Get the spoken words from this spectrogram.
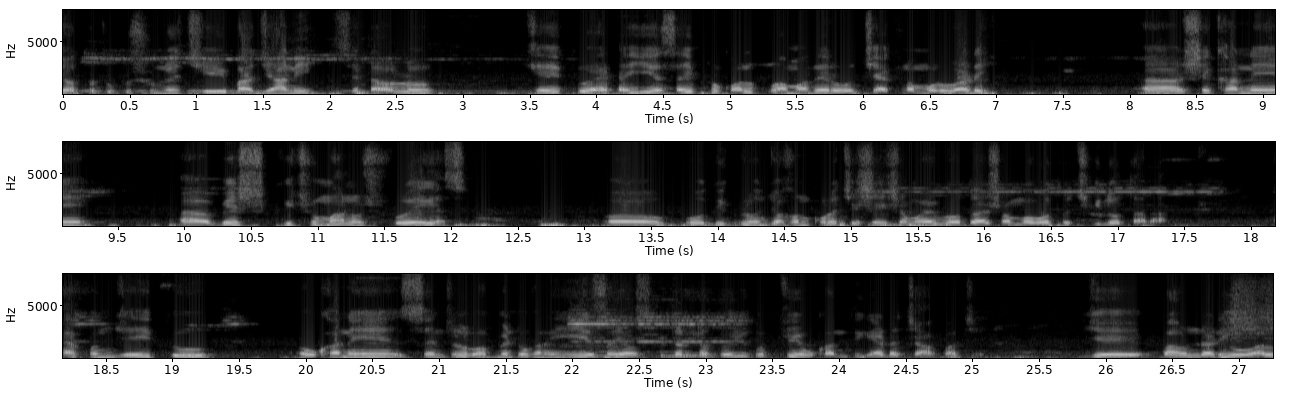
যতটুকু শুনেছি বা জানি, সেটা হলো যেহেতু একটা ইএসআই প্রকল্প আমাদের হচ্ছে এক নম্বর ওয়ার্ডে সেখানে বেশ কিছু মানুষ রয়ে গেছে। অধিগ্রহণ যখন করেছে সেই সময় বোধ সম্ভবত ছিল তারা। এখন যেহেতু ওখানে সেন্ট্রাল গভর্নমেন্ট ওখানে ইএসআই হসপিটালটা তৈরি করছে, ওখান থেকে একটা চাপ আছে। যে বাউন্ডারি ওয়াল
